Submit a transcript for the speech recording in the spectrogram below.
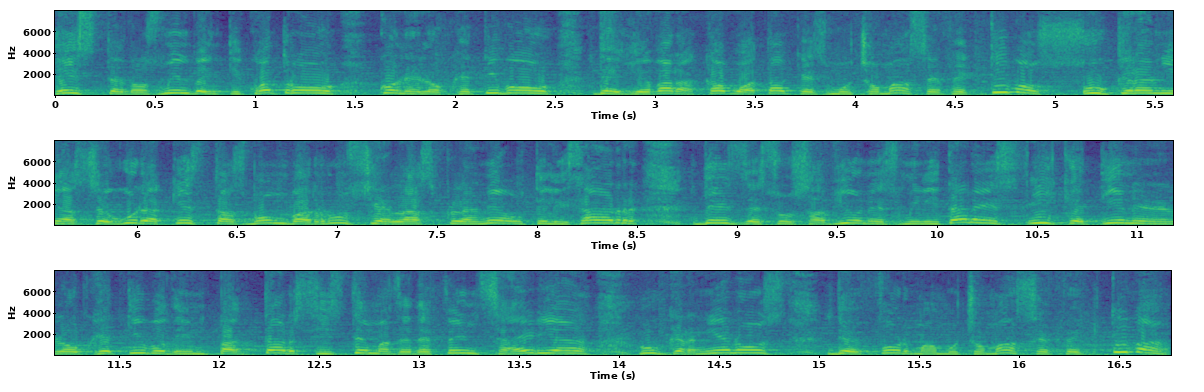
este 2024 con el objetivo de llevar a cabo ataques mucho más efectivos. Ucrania asegura que estas bombas Rusia las planea utilizar desde sus aviones militares y que tienen el objetivo de impactar sistemas de defensa aérea ucranianos de forma mucho más efectiva.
